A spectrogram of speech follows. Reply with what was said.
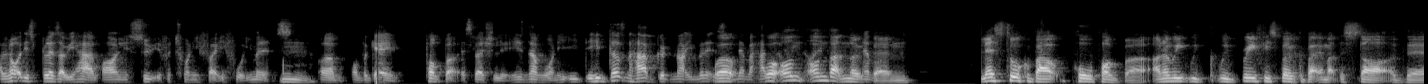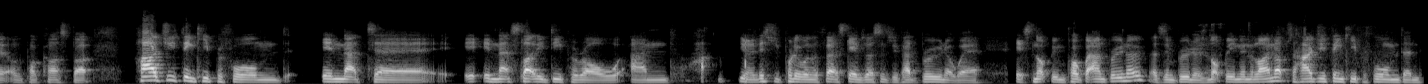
A lot of these players that we have are only suited for 20, 30, 40 minutes Mm. um, of a game. Pogba, especially, he's number one. He, he doesn't have good 90 minutes. Well, he never had well on, on that note, Never. then, let's talk about Paul Pogba. I know we, we, we briefly spoke about him at the start of the of the podcast, but how do you think he performed in that uh, in that slightly deeper role? And you know, this was probably one of the first games where since we've had Bruno, where it's not been Pogba and Bruno, as in Bruno's not been in the lineup. So how do you think he performed? And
